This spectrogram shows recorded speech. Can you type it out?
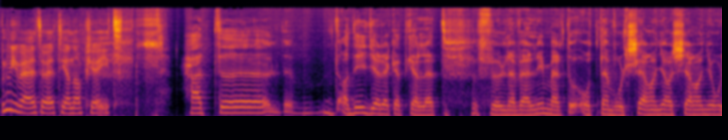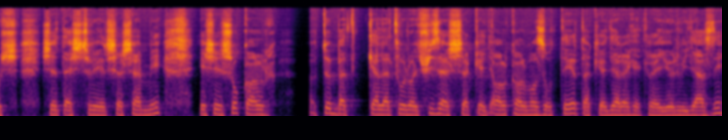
mivel tölti a napjait? Hát a négy gyereket kellett fölnevelni, mert ott nem volt se anya, se anyós, se testvér, se semmi, és én sokkal többet kellett volna, hogy fizessek egy alkalmazottért, aki a gyerekekre jön vigyázni,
